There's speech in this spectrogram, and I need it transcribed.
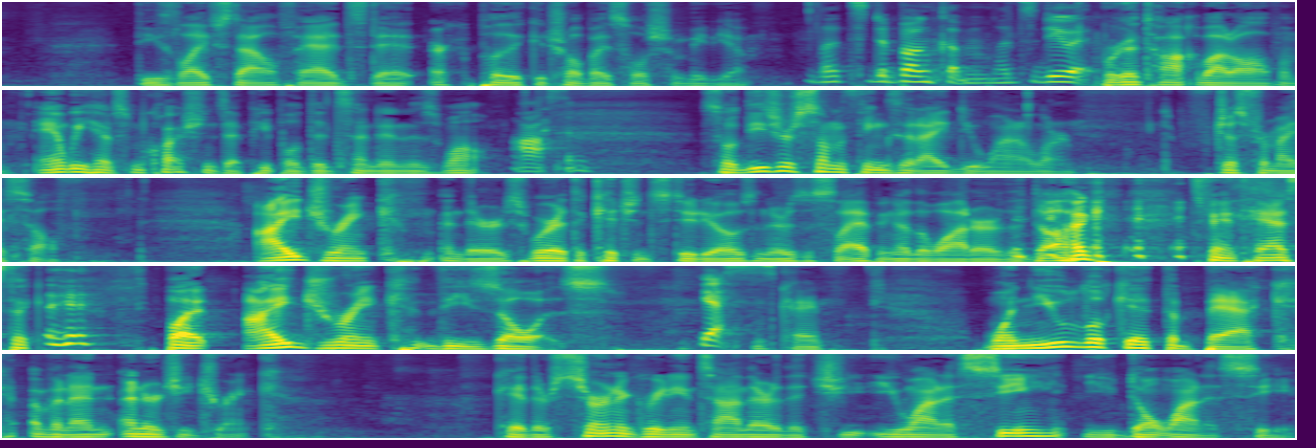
these lifestyle fads that are completely controlled by social media. Let's debunk them. Let's do it. We're going to talk about all of them. And we have some questions that people did send in as well. Awesome. So these are some things that I do want to learn just for myself. I drink, and there's, we're at the kitchen studios, and there's a slapping of the water of the dog. it's fantastic. But I drink the Zoas. Yes. Okay. When you look at the back of an en- energy drink, okay, there's certain ingredients on there that you, you want to see, you don't want to see.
